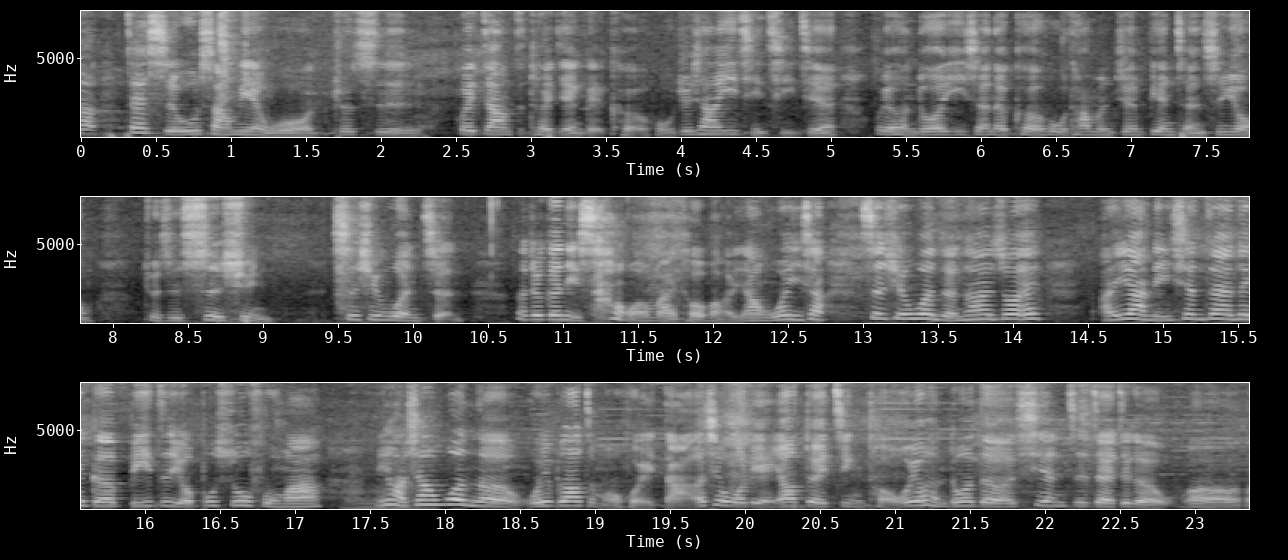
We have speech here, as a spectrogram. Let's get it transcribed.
那在食物上面，我就是会这样子推荐给客户。就像疫情期间，会有很多医生的客户，他们就变成是用就是视讯视讯问诊，那就跟你上网买投保一样。我问一下社讯问诊，他会说：“哎、哎呀，你现在那个鼻子有不舒服吗？”你好像问了，我也不知道怎么回答，而且我脸要对镜头，我有很多的限制在这个呃。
